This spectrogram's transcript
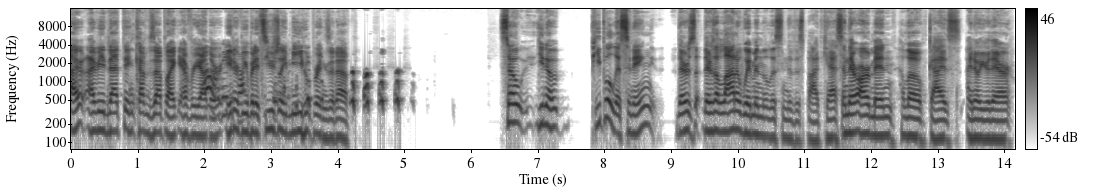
I, I mean, that thing comes up like every oh, other oh, interview, but it's usually me who brings it up. so, you know, people listening, there's there's a lot of women that listen to this podcast, and there are men. Hello, guys. I know you're there.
